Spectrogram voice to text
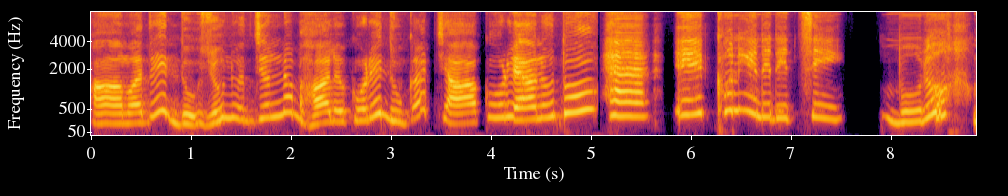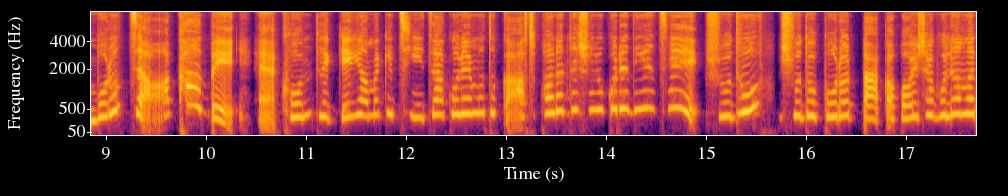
আমাদের দুজনের জন্য ভালো করে দু কাপ চা করে আনো তো। হ্যাঁ এক্ষুনি এনে দিচ্ছি। বুড়ো বুড়ো চা খাবে। এখন থেকেই আমাকে চিচা করে মতো কাজ ফাড়াতে শুরু করে দিয়েছে। শুধু শুধু পুরো টাকা পয়সা বলে আমার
